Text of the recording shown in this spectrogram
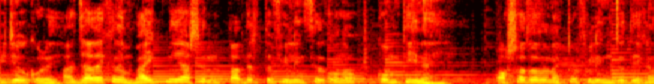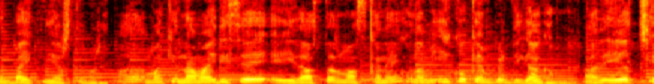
ভিডিও করে। আর যারা এখানে বাইক নিয়ে আসেন, তাদের তো ফিলিংসের কোনো কমতি নাই। অসাধারণ একটা ফিলিং যদি এখানে বাইক নিয়ে আসতে পারে। আর আমাকে নামাই দিছে এই রাস্তার মাঝখানে, এখন আমি ইকো ক্যাম্পের দিকে আগাবো। আর এই হচ্ছে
